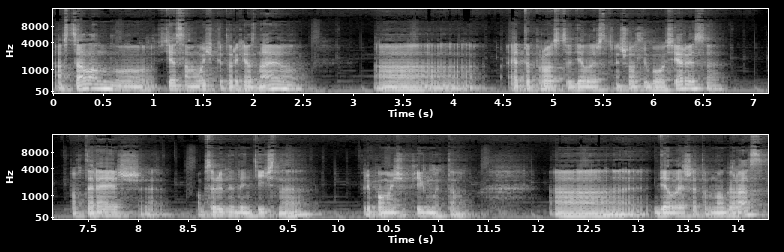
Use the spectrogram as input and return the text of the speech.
А в целом, все самоучки, которых я знаю, это просто делаешь скриншот любого сервиса, повторяешь э, абсолютно идентично при помощи фигмы, там, э, делаешь это много раз,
